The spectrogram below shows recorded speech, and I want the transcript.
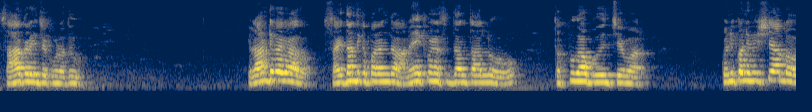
సహకరించకూడదు. ఇలాంటివే కాదు. సైద్ధాంతిక పరంగా అనేకమైన సిద్ధాంతాల్లో తప్పుగా బోధించేవారు. కొన్ని కొన్ని విషయాల్లో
